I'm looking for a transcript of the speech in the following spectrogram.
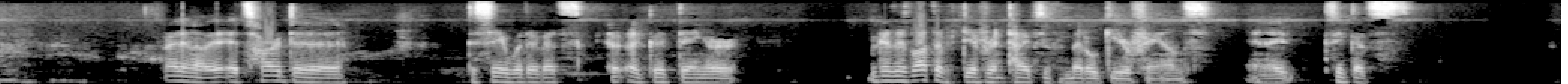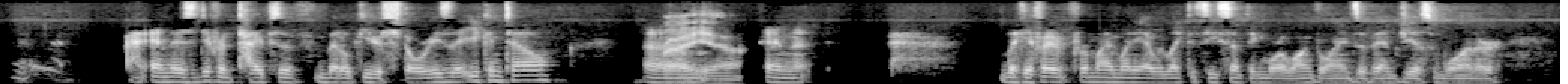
I don't know. It's hard to to say whether that's a, good thing or because there's lots of different types of Metal Gear fans, and I think that's and there's different types of Metal Gear stories that you can tell. Um, right. Yeah. And like if I, for my money, I would like to see something more along the lines of MGS One or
